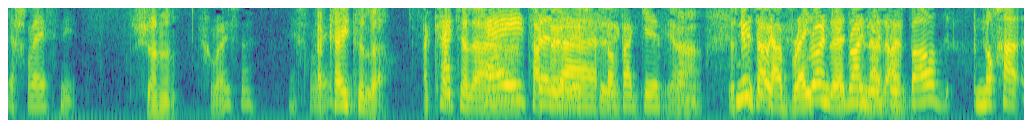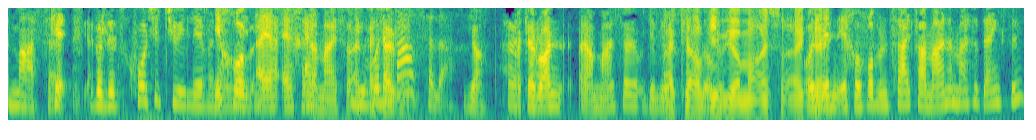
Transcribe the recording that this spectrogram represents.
Ich weiß nicht. Shanna. Ich weiß nicht. Ich A weiß. A Keitele. Hab vergessen. Ja. Das ein Bracelet. Ron, Ron, yes, bald noch ein. Ke- Because it's quarter to eleven Ich hab, hab ein Masse. You Okay, would a so- Masse. Ja. Okay. Okay, Ron, ein Okay, I'll so- give you a mice. Und wenn Okay. ich hab Zeit für meine Meister, denkst du?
